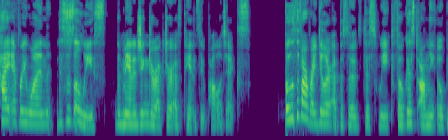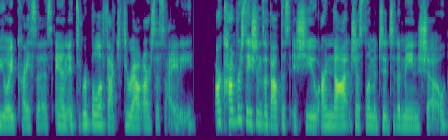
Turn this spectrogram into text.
Hi, everyone. This is Elise, the managing director of Pantsuit Politics. Both of our regular episodes this week focused on the opioid crisis and its ripple effect throughout our society. Our conversations about this issue are not just limited to the main show.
